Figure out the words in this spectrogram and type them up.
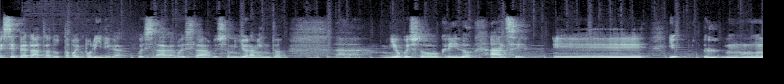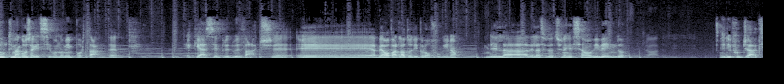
E se verrà tradotta poi in politica questa- questa- questo miglioramento. Eh, io questo credo, anzi, eh, io- mm, un'ultima cosa che secondo me è importante è che ha sempre due facce. eh, abbiamo parlato dei profughi, no? Della, della situazione che stiamo vivendo i rifugiati.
